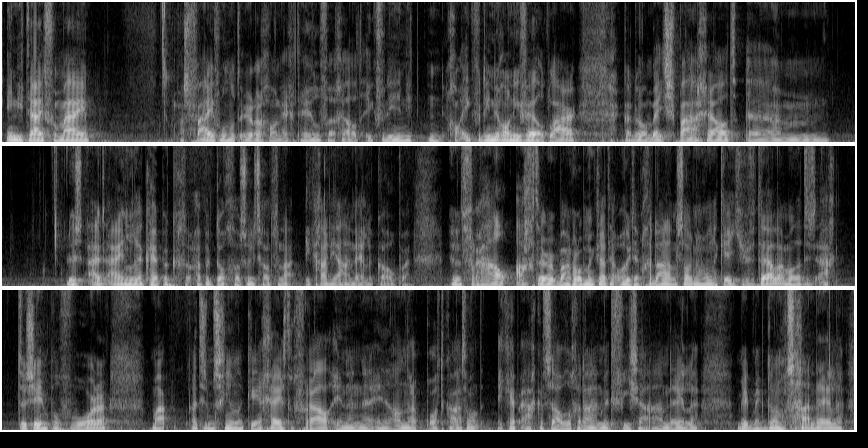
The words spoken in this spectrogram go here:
in die tijd voor mij was 500 euro gewoon echt heel veel geld. Ik verdiende, niet, gewoon, ik verdiende gewoon niet veel, klaar. Ik had wel een beetje spaargeld. Um, dus uiteindelijk heb ik, heb ik toch wel zoiets gehad van, nou, ik ga die aandelen kopen. En het verhaal achter waarom ik dat ooit heb gedaan, zal ik nog wel een keertje vertellen. Want dat is eigenlijk te simpel voor woorden. Maar het is misschien wel een keer een geestig verhaal in een, in een andere podcast. Want ik heb eigenlijk hetzelfde gedaan met Visa-aandelen, met McDonald's-aandelen.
